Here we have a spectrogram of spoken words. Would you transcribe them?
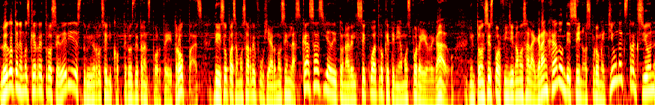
Luego tenemos que retroceder y destruir los helicópteros de transporte de tropas. De eso pasamos a refugiarnos en las casas y a detonar el C4 que teníamos por ahí regado. Entonces por fin llegamos a la granja donde se nos prometió una extracción,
